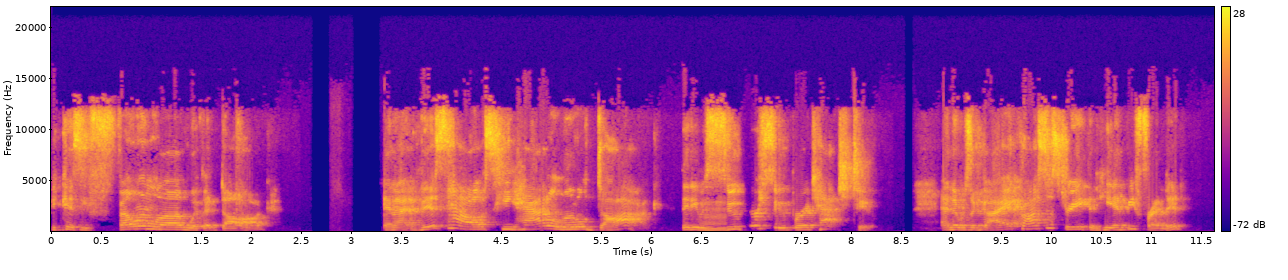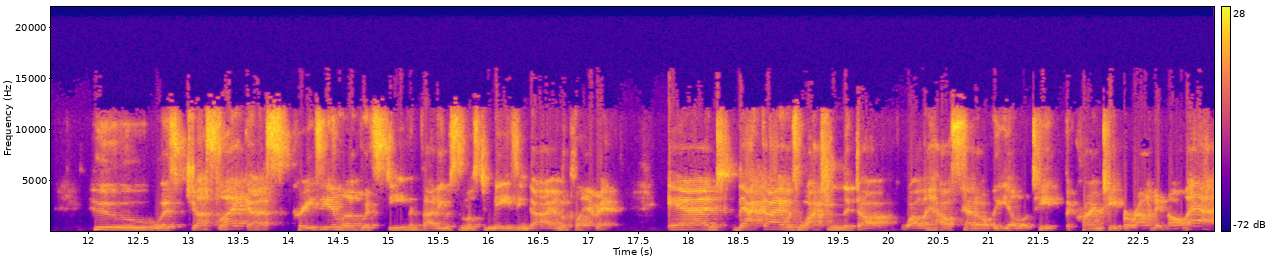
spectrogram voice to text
because he fell in love with a dog. And at this house, he had a little dog that he was mm. super, super attached to. And there was a guy across the street that he had befriended who was just like us, crazy in love with Steve and thought he was the most amazing guy on the planet. And that guy was watching the dog while the house had all the yellow tape, the crime tape around it, and all that.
